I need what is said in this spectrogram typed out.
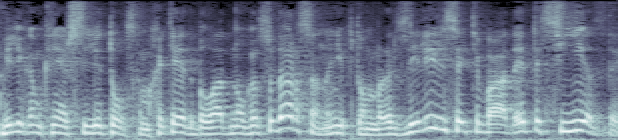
Великом княжестве Литовском, хотя это было одно государство, но они потом разделились, эти ВАДы, это съезды.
